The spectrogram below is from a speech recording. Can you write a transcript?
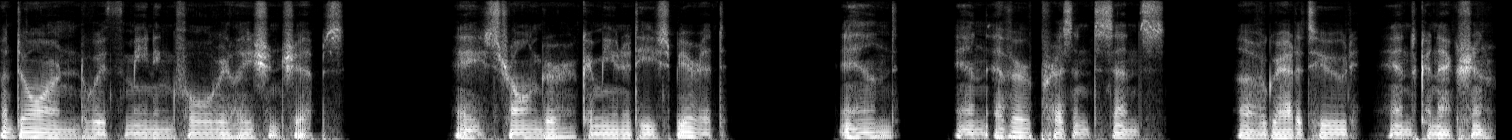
adorned with meaningful relationships, a stronger community spirit, and an ever present sense of gratitude and connection.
